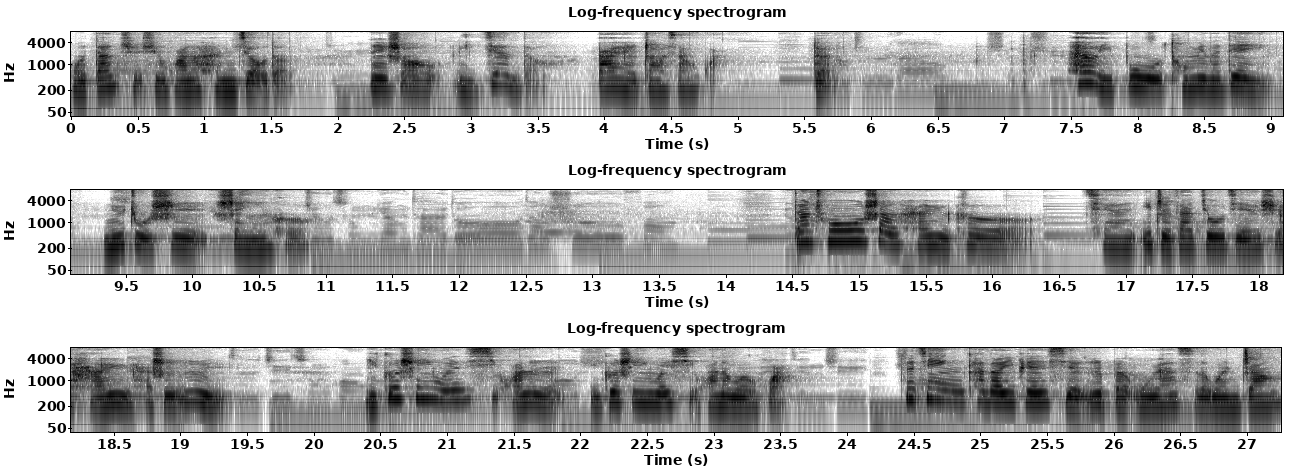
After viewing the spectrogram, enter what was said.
我单曲循环了很久的那首李健的《八月照相馆》。对了，还有一部同名的电影，女主是沈银河。当初上韩语课前一直在纠结学韩语还是日语，一个是因为喜欢的人，一个是因为喜欢的文化。最近看到一篇写日本无缘死的文章，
